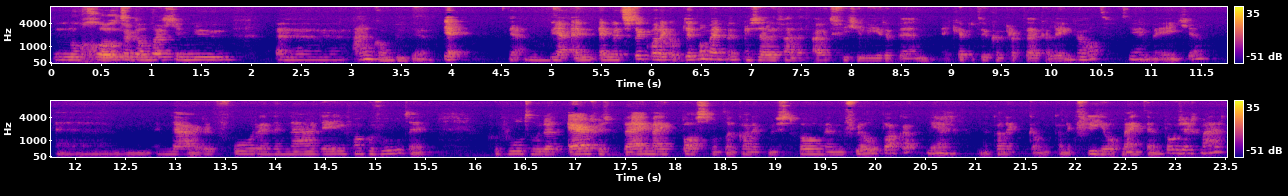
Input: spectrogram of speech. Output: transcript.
nog groter dan dat je nu eh, aan kan bieden. Ja. Ja. Hmm. Ja, en, en het stuk wat ik op dit moment met mezelf aan het uitvigileren ben. Ik heb natuurlijk een praktijk alleen gehad, Ja. in mijn eentje. Ehm, en daar de voor- en de nadelen van gevoeld. En gevoeld hoe dat ergens bij mij past. Want dan kan ik mijn stroom en mijn flow pakken. Ja. Dan kan ik, kan, kan ik vliegen op mijn tempo, zeg maar.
